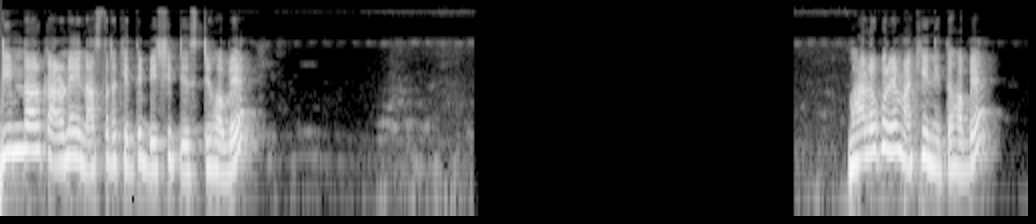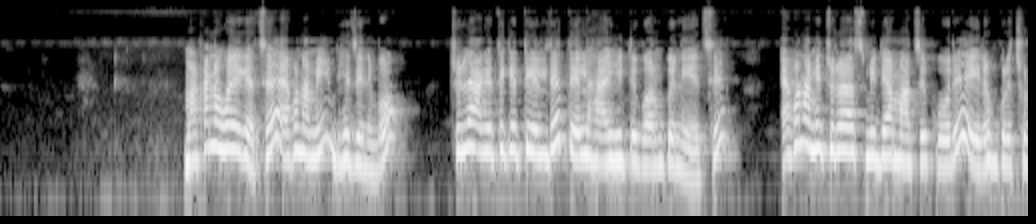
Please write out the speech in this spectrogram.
ডিম দেওয়ার কারণে এই নাস্তাটা খেতে বেশি টেস্টি হবে। ভালো করে মাখিয়ে নিতে হবে। মাখানো হয়ে গেছে। এখন আমি ভেজে নিব। চুলে আগে থেকে তেল দিয়ে তেল হাই হিটে গরম করে নিয়েছি। এখন আমি চুলার আঁচ মিডিয়াম আঁচে করে এইরকম করে ছোট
